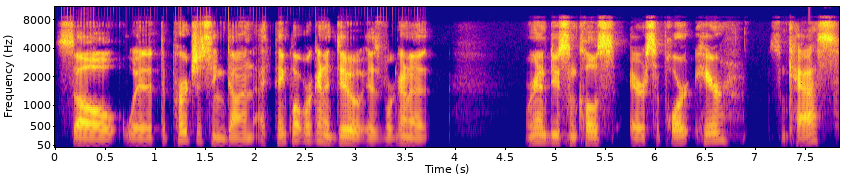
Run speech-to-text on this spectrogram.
So with the purchasing done, I think what we're going to do is we're going to we're going to do some close air support here, some CAS.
